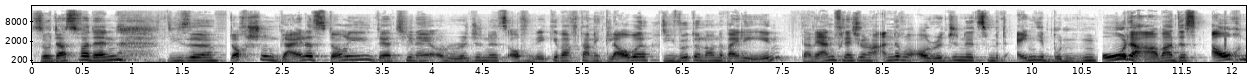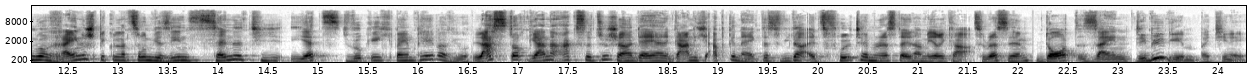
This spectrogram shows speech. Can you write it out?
So, das war denn diese doch schon geile Story der TNA Originals auf den Weg gebracht haben. Ich glaube, die wird noch eine Weile gehen. Da werden vielleicht auch noch andere Originals mit eingebunden. Oder aber das auch nur reine Spekulation. Wir sehen Sanity jetzt wirklich beim Pay-Per-View. Lasst doch gerne Axel Tischer, der ja gar nicht abgeneigt ist, wieder als Fulltime-Wrestler in Amerika zu wresteln, dort sein Debüt geben bei TNA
